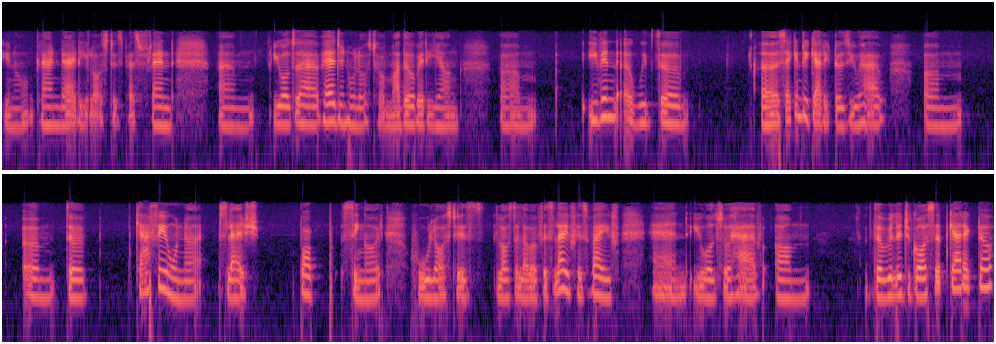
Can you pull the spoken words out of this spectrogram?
you know, granddad, he lost his best friend. Um, you also have Hye-jin, who lost her mother very young. Um, even uh, with the uh, secondary characters, you have um, um, the cafe owner slash pop singer who lost his lost the love of his life, his wife, and you also have um, the village gossip character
